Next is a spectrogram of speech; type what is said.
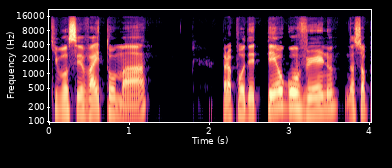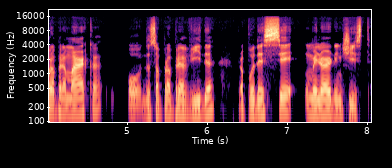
que você vai tomar para poder ter o governo da sua própria marca ou da sua própria vida para poder ser o melhor dentista.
